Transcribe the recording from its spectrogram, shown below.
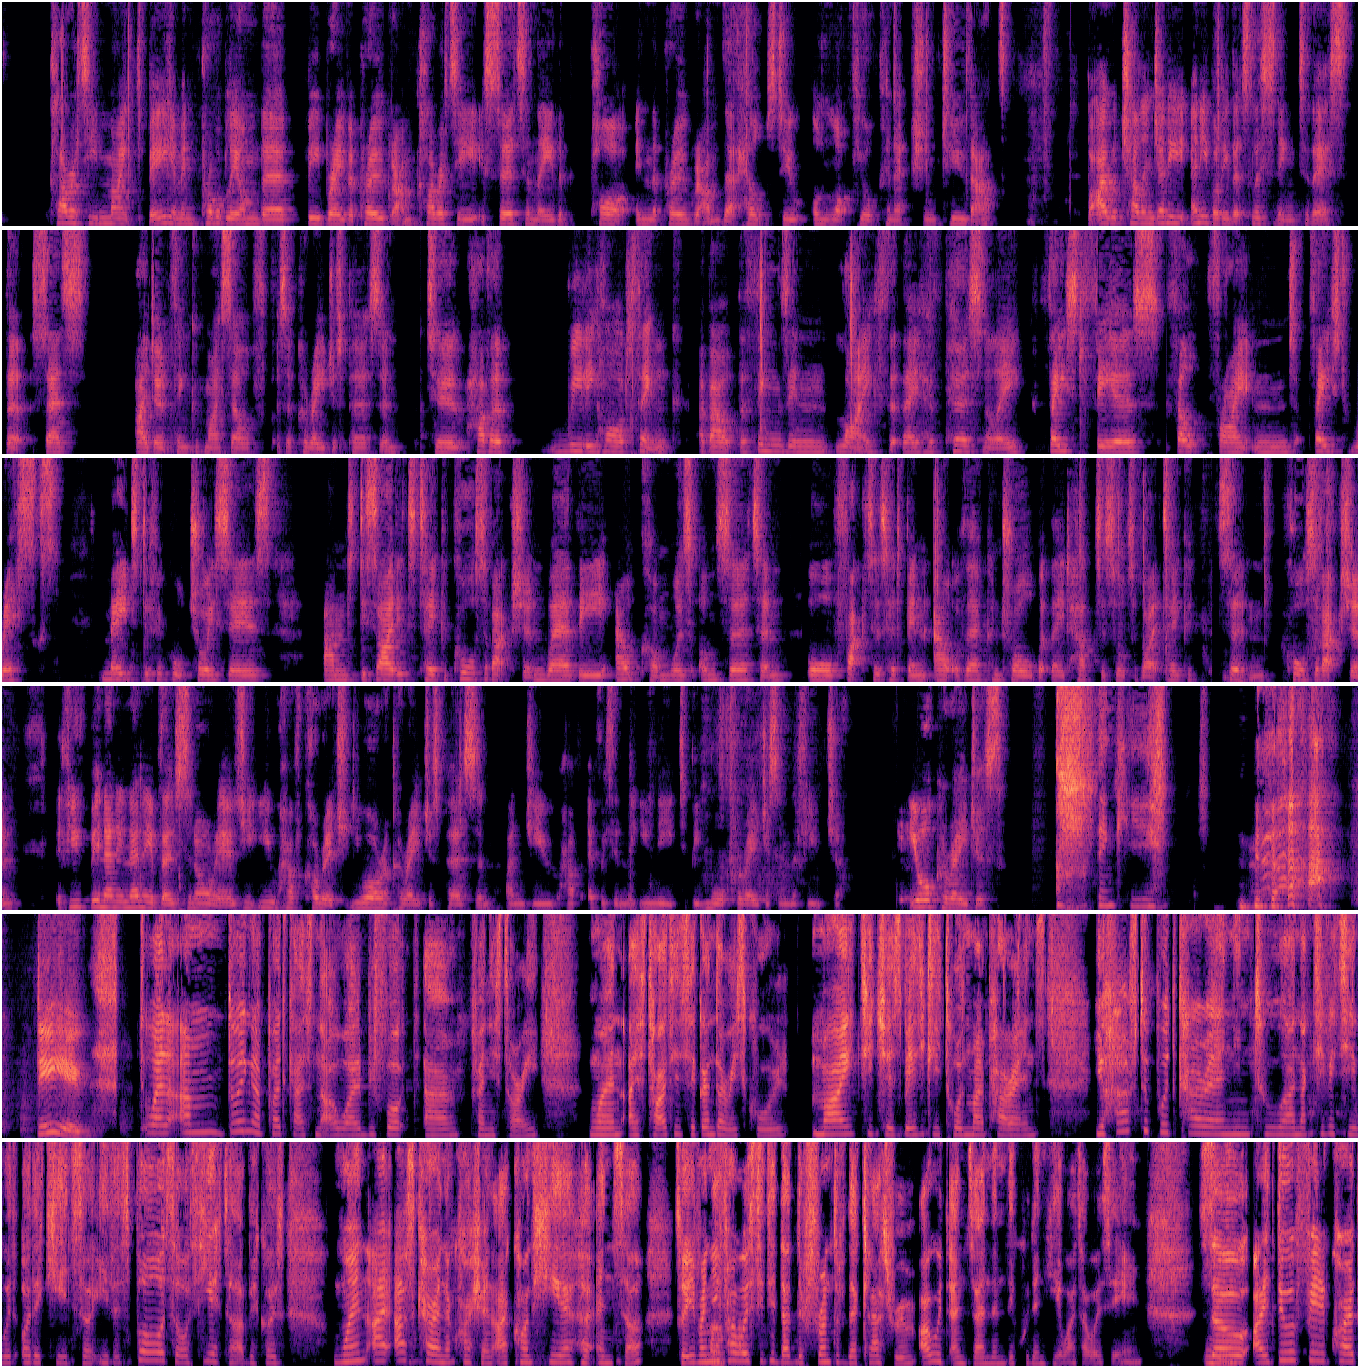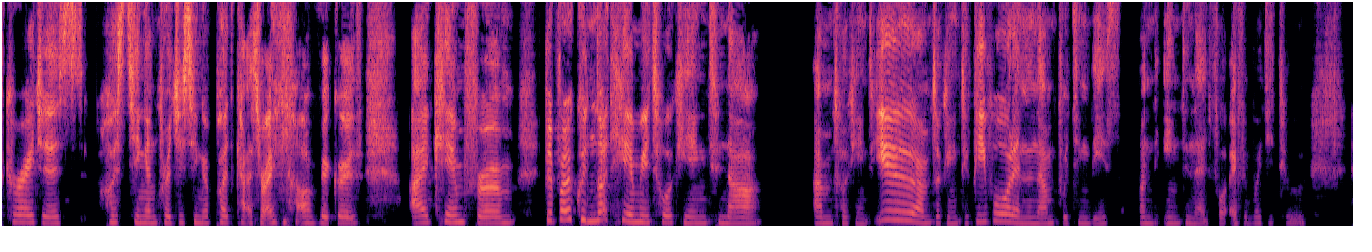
clarity might be i mean probably on the be braver program clarity is certainly the part in the program that helps to unlock your connection to that but i would challenge any anybody that's listening to this that says i don't think of myself as a courageous person to have a really hard think about the things in life that they have personally faced fears, felt frightened, faced risks, made difficult choices, and decided to take a course of action where the outcome was uncertain or factors had been out of their control, but they'd had to sort of like take a certain course of action. If you've been in any of those scenarios, you, you have courage. You are a courageous person and you have everything that you need to be more courageous in the future. You're courageous. Thank you. Do you? Well, I'm doing a podcast now. While before, uh, funny story, when I started secondary school, my teachers basically told my parents, you have to put Karen into an activity with other kids, so either sports or theater, because when I ask Karen a question, I can't hear her answer. So even if I was seated at the front of the classroom, I would answer and then they couldn't hear what I was saying. So mm-hmm. I do feel quite courageous hosting and producing a podcast right now because I came from people could not hear me talking to now I'm talking to you, I'm talking to people, and then I'm putting this on the internet for everybody to.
